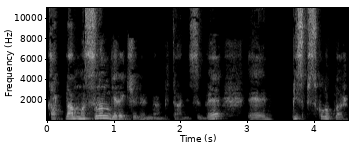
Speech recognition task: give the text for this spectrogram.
katlanmasının gerekçelerinden bir tanesi ve e, biz psikologlar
